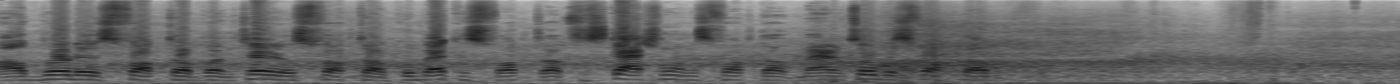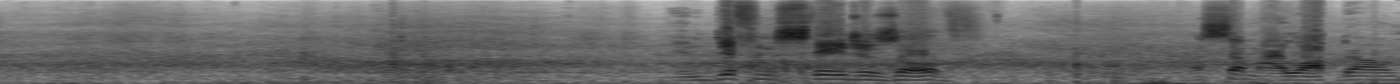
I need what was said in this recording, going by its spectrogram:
Alberta is fucked up, Ontario's fucked up, Quebec is fucked up, Saskatchewan is fucked up, Manitoba's fucked up. In different stages of a semi lockdown.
